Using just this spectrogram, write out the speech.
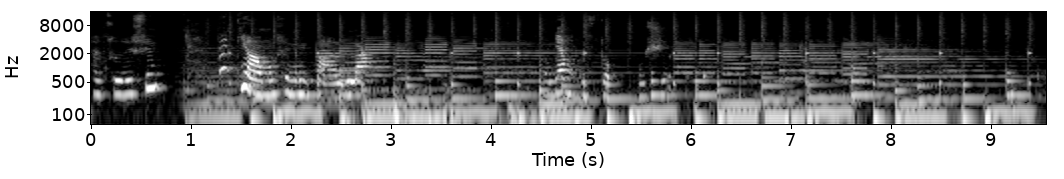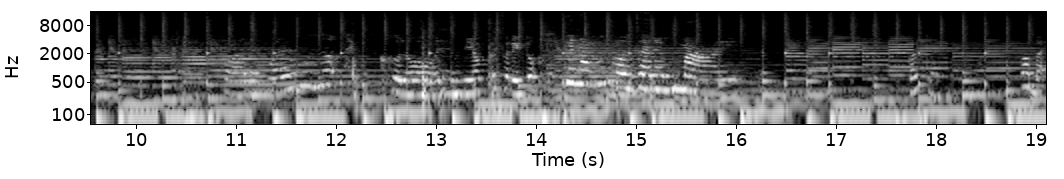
Penso di sì. Vediamo se mi parla. Togliamo questo preferito, che non uso usare mai. Perché? Vabbè.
